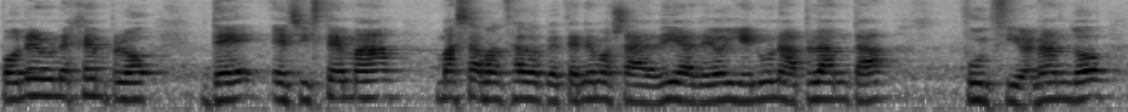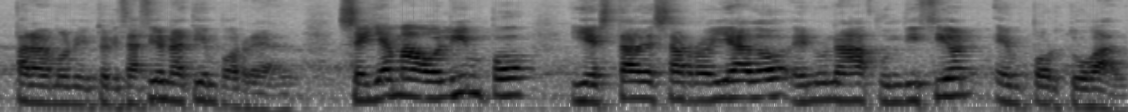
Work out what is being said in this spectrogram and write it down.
poner un ejemplo del sistema más avanzado que tenemos a día de hoy en una planta funcionando para la monitorización a tiempo real. Se llama Olimpo y está desarrollado en una fundición en Portugal.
